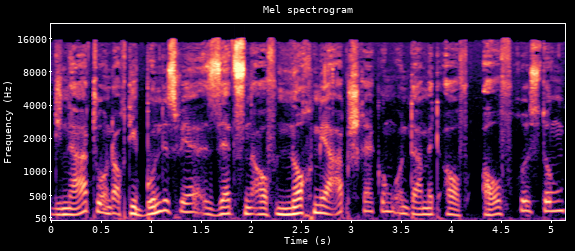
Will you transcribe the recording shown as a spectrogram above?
Die NATO und auch die Bundeswehr setzen auf noch mehr Abschreckung und damit auf Aufrüstung.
